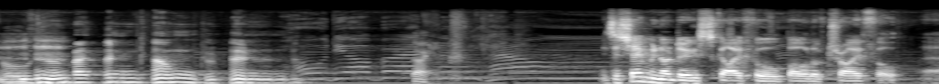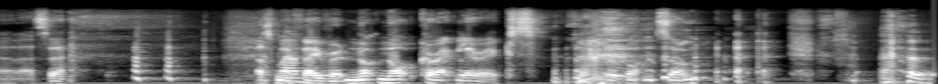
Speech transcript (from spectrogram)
Mhm. Sorry. It's a shame we're not doing Skyfall Bowl of Trifle. Uh, that's a that's my Um, favourite. Not not correct lyrics for Bond song. Um,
